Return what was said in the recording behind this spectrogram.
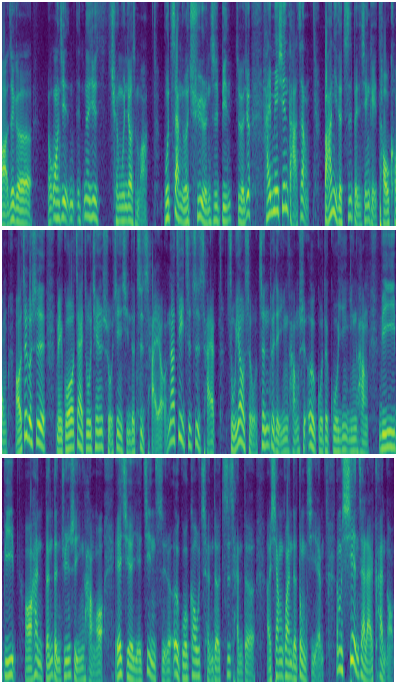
啊，这个忘记那句全文叫什么？不战而屈人之兵，是不是？就还没先打仗，把你的资本先给掏空。哦，这个是美国在昨天所进行的制裁哦。那这次制裁主要所针对的银行是俄国的国营银行 VEB 哦，和等等军事银行哦，而且也禁止了俄国高层的资产的呃相关的冻结。那么现在来看哦，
